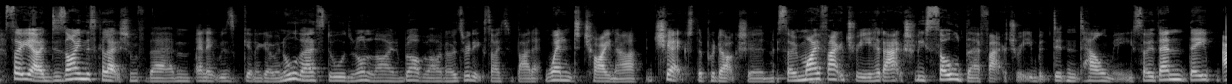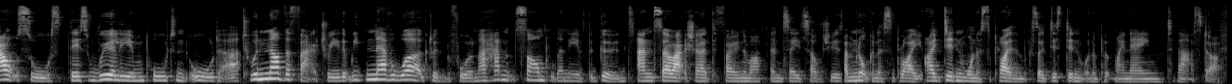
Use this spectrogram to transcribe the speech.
so yeah, I designed this collection for them, and it was going to go in all their stores and online and blah blah. And I was really excited about it. Went to China, checked the production. So my factory had actually sold their factory, but didn't tell me. So then they outsourced this really important order to another factory that we'd never worked with before, and I hadn't sampled any of the goods. And so actually, I had to phone them up and say to Selfridges, "I'm not going to supply you." I didn't want to supply them because I just didn't want to put my name to that stuff.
